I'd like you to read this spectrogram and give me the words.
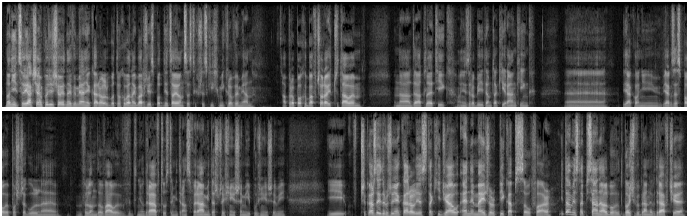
No nic, ja chciałem powiedzieć o jednej wymianie, Karol, bo to chyba najbardziej jest podniecające z tych wszystkich mikrowymian. A propos, chyba wczoraj czytałem na The Athletic. Oni zrobili tam taki ranking, e, jak oni, jak zespoły poszczególne wylądowały w dniu draftu z tymi transferami też wcześniejszymi i późniejszymi. I przy każdej drużynie, Karol, jest taki dział Any Major Pickups So Far i tam jest napisane albo gość wybrany w drafcie,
